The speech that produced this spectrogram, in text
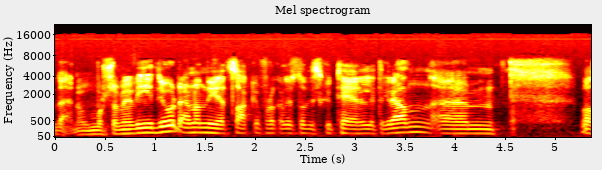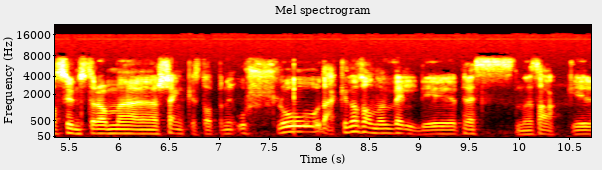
det er noen morsomme videoer, det er noen nyhetssaker folk har lyst til å diskutere litt. Grann. Um, hva syns dere om eh, skjenkestoppen i Oslo? Det er ikke noen sånne veldig pressende saker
